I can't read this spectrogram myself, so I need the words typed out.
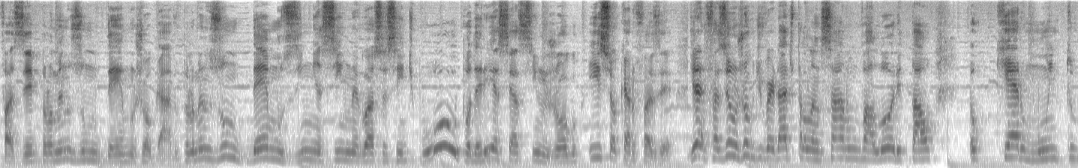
fazer pelo menos um demo jogável, pelo menos um demozinho assim, um negócio assim, tipo, uh, poderia ser assim um jogo, isso eu quero fazer. Fazer um jogo de verdade para lançar um valor e tal, eu quero muito,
